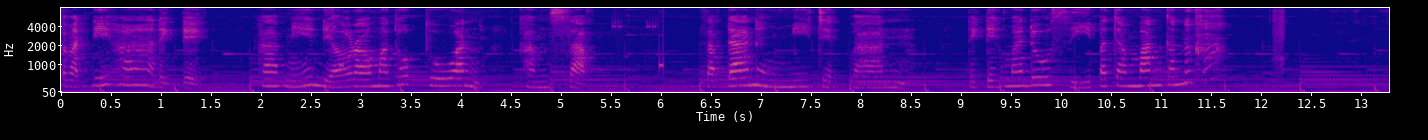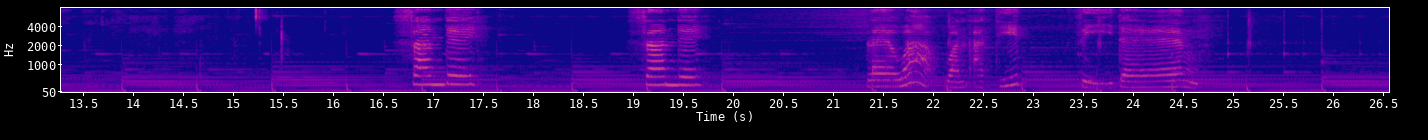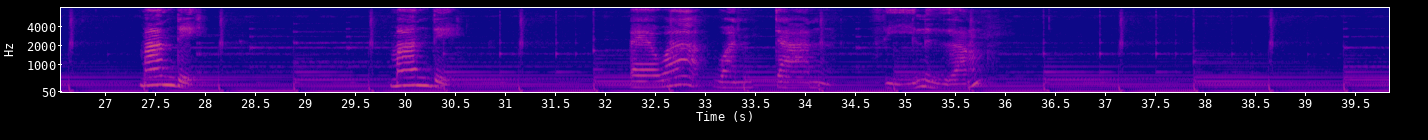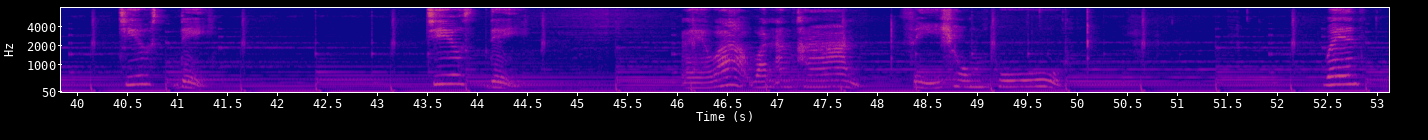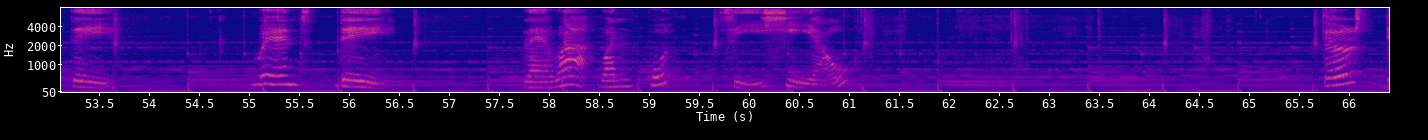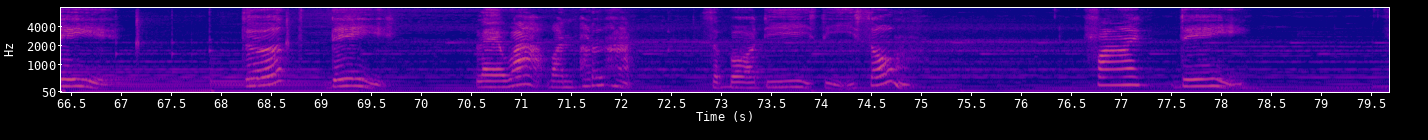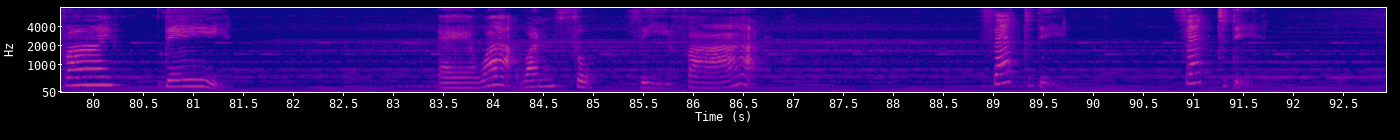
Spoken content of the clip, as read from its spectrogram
สวัสดีค่ะเด็กๆ ภาพนี้เดี๋ยวเรามาทบทวนคำศัพท์ สัปดาห์หนึ่งมี 7 วัน เด็กๆมาดูสีประจำวันกันนะคะ Sunday Sunday แปลว่าวันอาทิตย์ สีแดง Monday Monday แปลว่า วันจันทร์ สีเหลือง Tuesday Tuesday แปลว่า วันอังคาร สีชมพู Wednesday Wednesday แปลว่า วันพุธ สีเขียว Thursday Thursday แปลว่าวันพฤหัสสบอดี สีส้ม Friday Friday แปลว่าวันศุกร์สีฟ้า Saturday Saturday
